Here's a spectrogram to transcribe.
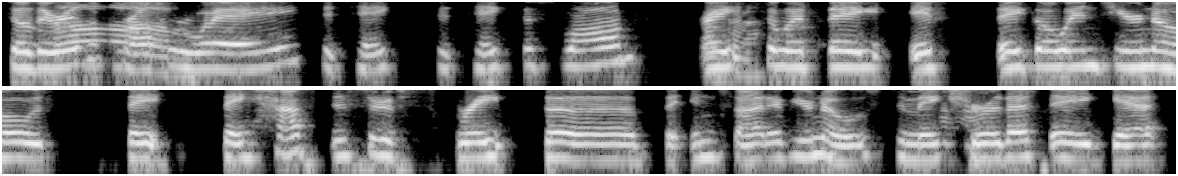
So there is oh. a proper way to take to take the swab, right? Okay. So if they if they go into your nose, they they have to sort of scrape the the inside of your nose to make uh-huh. sure that they get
